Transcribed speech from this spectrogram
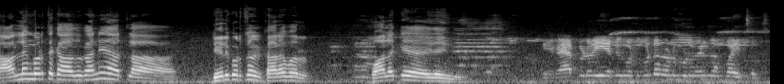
ఆన్లైన్ కొడితే కాదు కానీ అట్లా డైలీ కొడతారు కారబారు వాళ్ళకే ఇదైంది. ర్యాపిడో ఇవన్నీ కొట్టుకుంటే రెండు మూడు వేలు సంపాదించవచ్చు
